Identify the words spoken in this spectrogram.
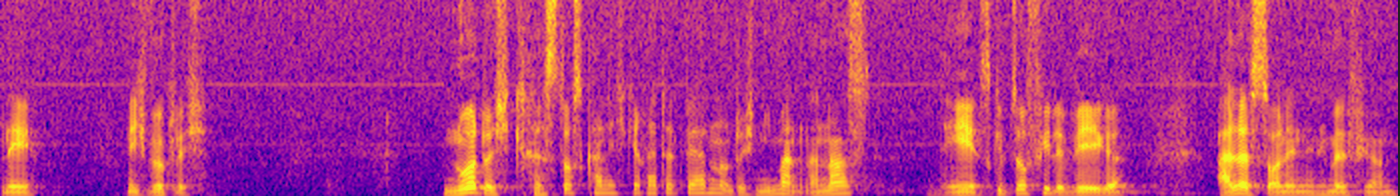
Nee, nicht wirklich. Nur durch Christus kann ich gerettet werden und durch niemanden anders? Nee, es gibt so viele Wege. Alles soll in den Himmel führen.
